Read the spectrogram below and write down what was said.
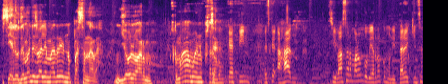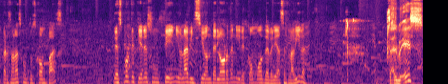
Si a los demás les vale madre, no pasa nada. Yo lo armo. Es como, ah, bueno, pues ¿Pero ¿Con qué fin? Es que, ajá, si vas a armar un gobierno comunitario de 15 personas con tus compas, es porque tienes un fin y una visión del orden y de cómo debería ser la vida. Tal vez,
